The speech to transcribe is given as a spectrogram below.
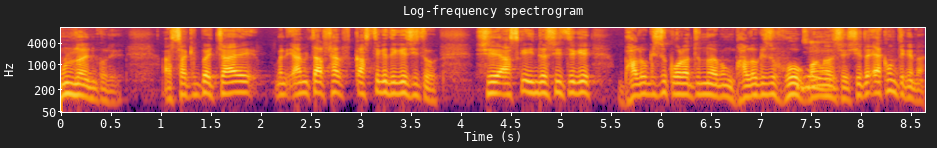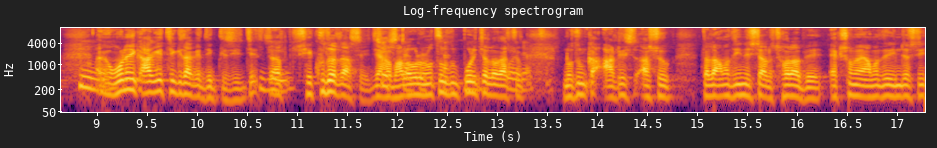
মূল্যায়ন করে। আর সাকিব ভাই চায় মানে আমি তার কাছ থেকে দেখেছি তো সে আজকে ইন্ডাস্ট্রি থেকে ভালো কিছু করার জন্য এবং ভালো কিছু হোক বাংলাদেশে সেটা এখন থেকে না। আমি অনেক আগে থেকে তাকে দেখতেছি যে তার সে ক্ষুধাটা আছে যে হ্যাঁ, ভালো ভালো নতুন নতুন পরিচালক আসুক নতুন আর্টিস্ট আসুক তাহলে আমাদের ইন্ডাস্ট্রি আরও ছড়াবে। একসময় আমাদের ইন্ডাস্ট্রি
